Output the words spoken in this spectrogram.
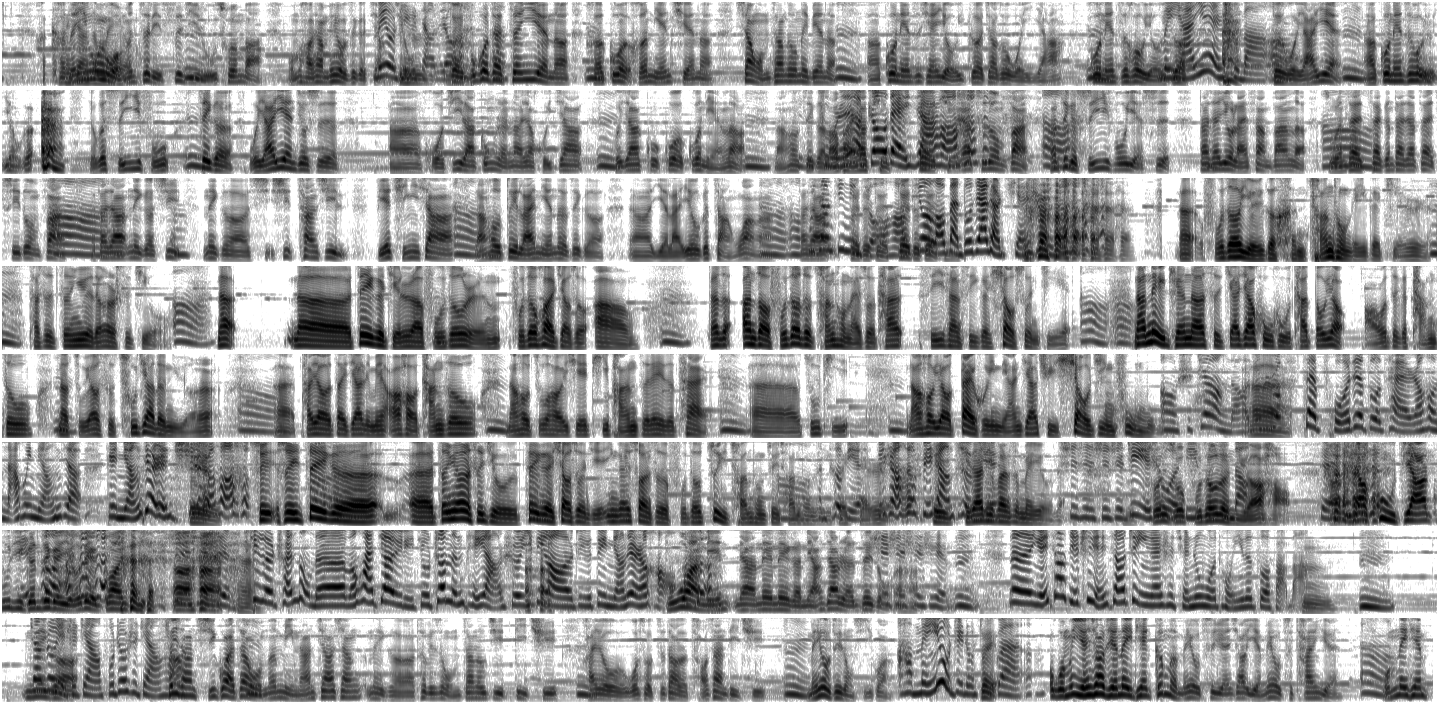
可能因为我们这里四季如春吧，我们好像没有这个讲究。没有这个讲究。对，不过在正月呢和过和年前呢，像我们漳州那边呢，啊，过年之前有一个叫做尾牙，过年之后有一个尾牙宴是吧？对，尾牙宴啊，过年之后有个 有个十一福，这个尾牙宴就是。啊，伙计啦，工人啦，要回家，回家过过过年了。然后这个老板要请，对，请人家吃顿饭。那这个十一福也是，大家又来上班了，主人再再跟大家再吃一顿饭，大家那个续那个续续唱续别情一下啊，然后对来年的这个啊也来也有个展望啊，互相敬敬酒哈，希望老板多加点钱什么的。那福州有一个很传统的一个节日，它是正月的二十九。那那这个节日啊，福州人福州话叫做熬，嗯，但是按照福州的传统来说，它实际上是一个孝顺节。嗯嗯。那那一天呢，是家家户户他都要熬这个糖粥，那主要是出嫁的女儿，哎，她要在家里面熬好糖粥，然后煮好一些蹄膀之类的菜，嗯，呃，猪蹄。然后要带回娘家去孝敬父母。哦，是这样的哈，就是说在婆家做菜，然后拿回娘家给娘家人吃哈。所以，所以这个呃正月二十九这个孝顺节，应该算是福州最传统、最传统的一个节日，非常非常其他地方是没有的。是是是是，这也是所以说福州的。女儿好，比较顾家，估计跟这个有点关系。是是是，这个传统的文化教育里就专门培养，说一定要这个对娘家人好，不忘 您娘那那个娘家人这种。是是是是，嗯，那元宵节吃元宵，这应该是全中国统一的做法吧？嗯嗯。漳州也是这样，福州是这样，非常奇怪，在我们闽南家乡那个，特别是我们漳州地地区，还有我所知道的潮汕地区，嗯，没有这种习惯。啊，没有这种习惯。我们元宵节那天根本没有吃元宵，也没有吃汤圆。嗯，我们那天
